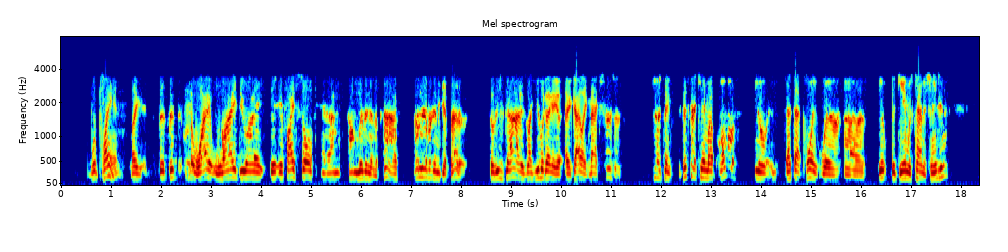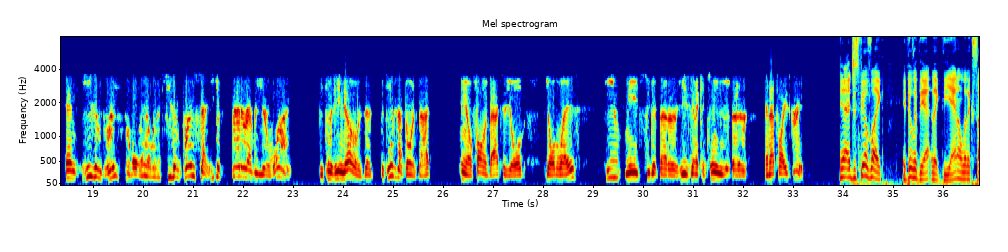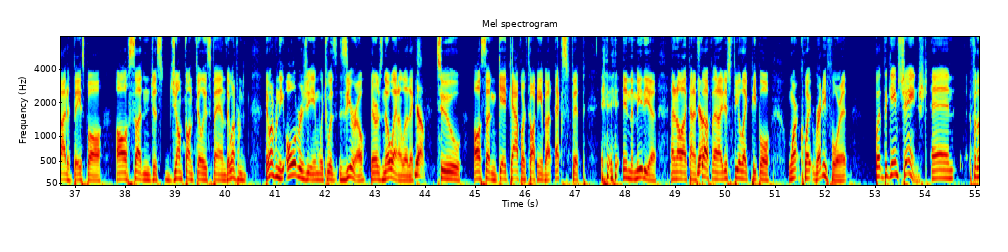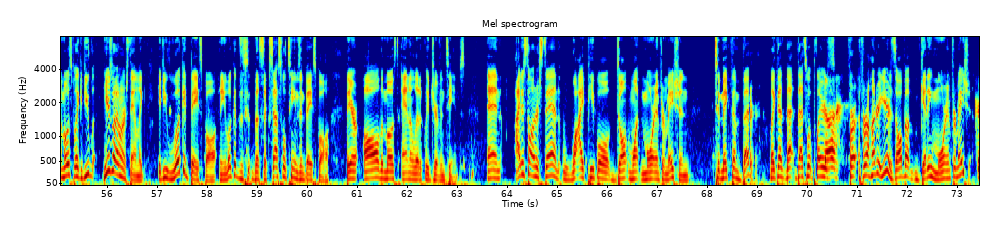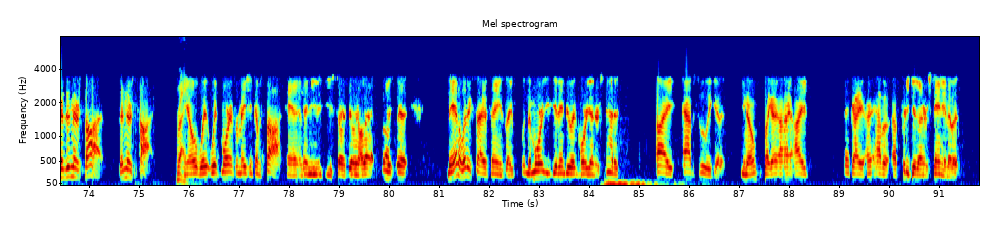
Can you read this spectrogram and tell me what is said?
we're playing. Like, the, the, why why do I if I sulk and I'm I'm living in the past, I'm never going to get better. So these guys, like you look like a, a guy like Max Scherzer, you would think this guy came up almost, you know, at that point where uh, it, the game was kind of changing and he's embraced the whole analytics. He's embraced that. He gets better every year. Why? Because he knows that the game's not going back, you know, falling back to the old the old ways. He needs to get better. He's going to continue to get better, and that's why he's great. Yeah, it just feels like it feels like the like the analytics side of baseball all of a sudden just jumped on Phillies fans. They went from they went from the old regime, which was zero, there was no analytics, yeah. to all of a sudden Gabe Kapler talking about XFIP in the media and all that kind of yeah. stuff. And I just feel like people weren't quite ready for it. But the game's changed, and for the most like if you here's what I don't understand like if you look at baseball and you look at the, the successful teams in baseball they are all the most analytically driven teams and I just don't understand why people don't want more information to make them better like that that that's what players uh, for for a hundred years it's all about getting more information because then there's thought then there's thought. Right. You know, with, with more information comes thought, and then you you start doing all that. But the, the analytics side of things, like the more you get into it, the more you understand it. I absolutely get it. You know, like I I, I think I, I have a, a pretty good understanding of it.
